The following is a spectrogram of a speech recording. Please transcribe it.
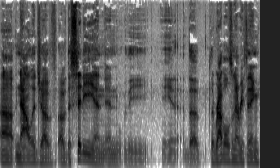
uh, knowledge of of the city and and the you know, the the rebels and everything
